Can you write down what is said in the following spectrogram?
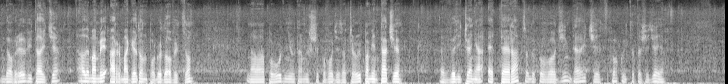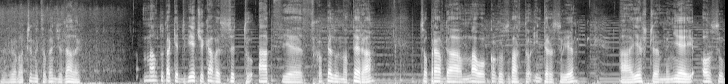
Dobry, witajcie. Ale mamy Armagedon pogodowy, co? Na południu tam już się powodzie zaczęły. Pamiętacie wyliczenia Etera co do powodzi? Dajcie spokój, co to się dzieje. Zobaczymy, co będzie dalej. Mam tu takie dwie ciekawe sytuacje z hotelu Notera. Co prawda mało kogo z Was to interesuje, a jeszcze mniej osób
